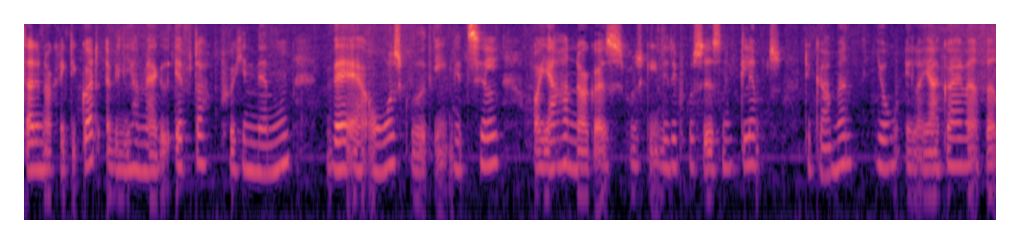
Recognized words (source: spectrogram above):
der er det nok rigtig godt, at vi lige har mærket efter på hinanden, hvad er overskuddet egentlig til, og jeg har nok også måske lidt i processen glemt, det gør man jo, eller jeg gør i hvert fald,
